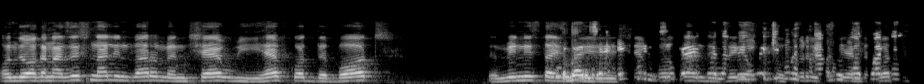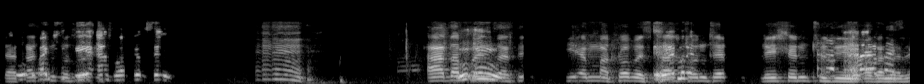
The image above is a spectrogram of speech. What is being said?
On the organizational environment, Chair, we have got the board. The minister is But the Chair, if you guys wanna be working with us, authority, and what the board what is the what accounting you hear authority. us what you say. Mm. Other points, I think PM Mahlobo has touched on in relation to the Papa, organizational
